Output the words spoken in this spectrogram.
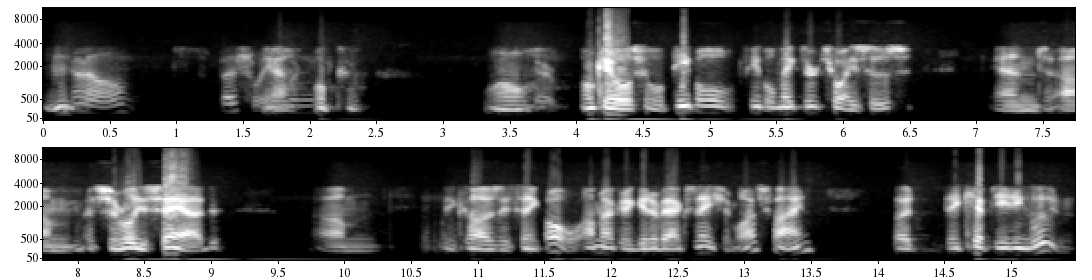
you Mhm. know, especially Yeah. when Okay. Well, okay. Well, so people people make their choices, and um, it's really sad um, because they think, "Oh, I'm not going to get a vaccination." Well, that's fine, but they kept eating gluten,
